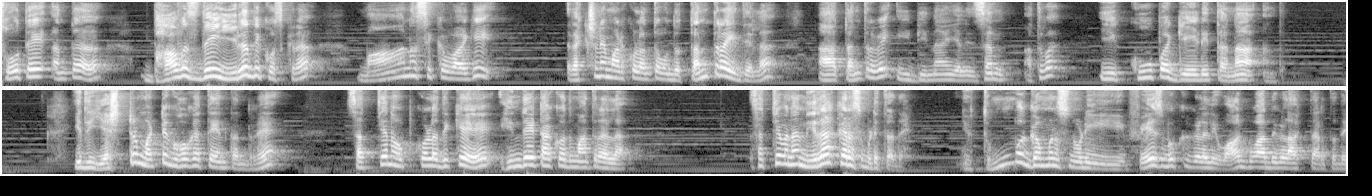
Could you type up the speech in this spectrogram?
ಸೋತೆ ಅಂತ ಭಾವಿಸದೇ ಇರೋದಕ್ಕೋಸ್ಕರ ಮಾನಸಿಕವಾಗಿ ರಕ್ಷಣೆ ಮಾಡ್ಕೊಳ್ಳೋಂಥ ಒಂದು ತಂತ್ರ ಇದೆಯಲ್ಲ, ಆ ತಂತ್ರವೇ ಈ ಡಿನಯಲಿಸಮ್ ಅಥವಾ ಈ ಕೂಪಗೇಡಿತನ ಅಂತ. ಇದು ಎಷ್ಟು ಮಟ್ಟಿಗೆ ಹೋಗುತ್ತೆ ಅಂತಂದರೆ, ಸತ್ಯನ ಒಪ್ಕೊಳ್ಳೋದಕ್ಕೆ ಹಿಂದೇಟ್ ಹಾಕೋದು ಮಾತ್ರ ಅಲ್ಲ, ಸತ್ಯವನ್ನು ನಿರಾಕರಿಸ್ಬಿಡ್ತದೆ. ನೀವು ತುಂಬ ಗಮನಿಸಿ ನೋಡಿ ಈ ಫೇಸ್ಬುಕ್ಗಳಲ್ಲಿ ವಾಗ್ವಾದಗಳಾಗ್ತಾ ಇರ್ತದೆ,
